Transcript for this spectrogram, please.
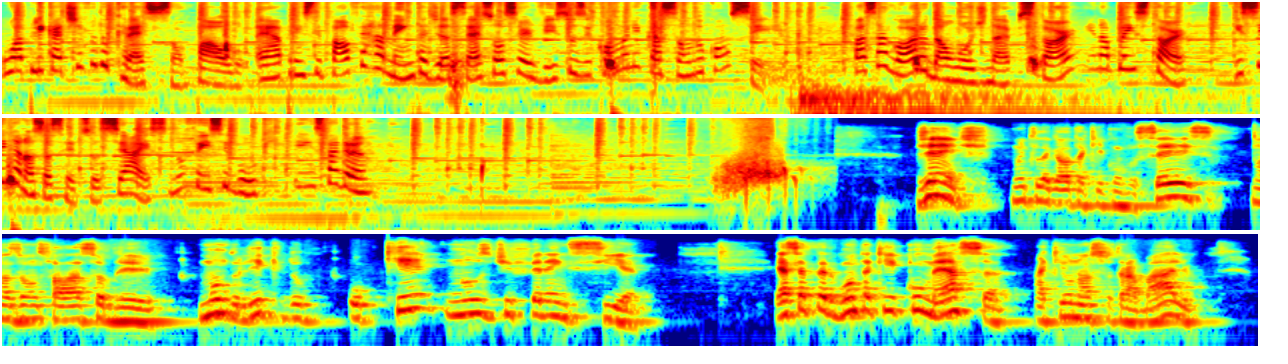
O aplicativo do Cresce São Paulo é a principal ferramenta de acesso aos serviços e comunicação do Conselho. Faça agora o download na App Store e na Play Store. E siga nossas redes sociais no Facebook e Instagram. Gente, muito legal estar aqui com vocês. Nós vamos falar sobre mundo líquido, o que nos diferencia. Essa é a pergunta que começa aqui o nosso trabalho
